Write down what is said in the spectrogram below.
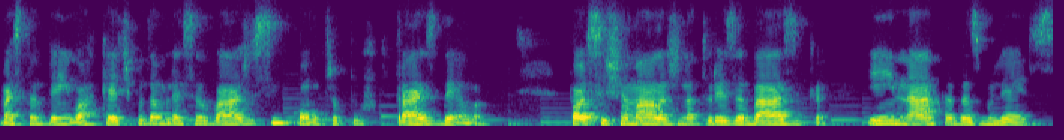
mas também o arquétipo da mulher selvagem se encontra por trás dela. Pode-se chamá-la de natureza básica, e inata das mulheres.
